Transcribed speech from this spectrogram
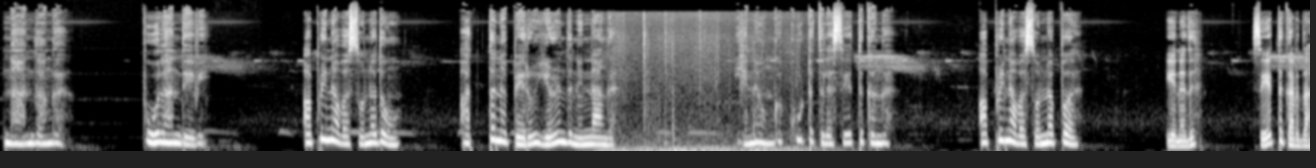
நான் தாங்க பூலாந்தேவி அப்படின்னு அவ சொன்னதும் அத்தனை பேரும் எழுந்து நின்னாங்க. என்ன உங்க கூட்டத்துல சேர்த்துக்கங்க. அப்படின்னு அவ சொன்னப்ப என்னது? சேர்த்துக்கறதா?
